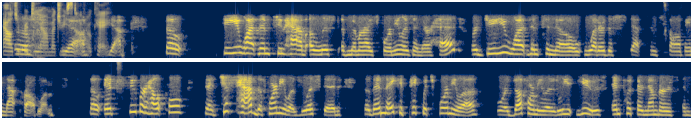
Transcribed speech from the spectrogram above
algebra ugh, geometry yeah, stuff okay Yeah. So, do you want them to have a list of memorized formulas in their head, or do you want them to know what are the steps in solving that problem? So, it's super helpful to just have the formulas listed so then they could pick which formula or the formula to use and put their numbers and,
